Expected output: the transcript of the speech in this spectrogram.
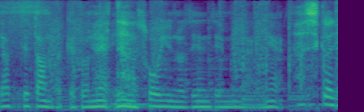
やってたんだけどね今そういうの全然見ないね。確かに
